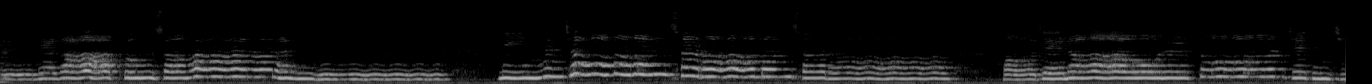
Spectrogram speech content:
은혜가 풍성한 하나님은 사람 어제나 오늘도 언제든지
